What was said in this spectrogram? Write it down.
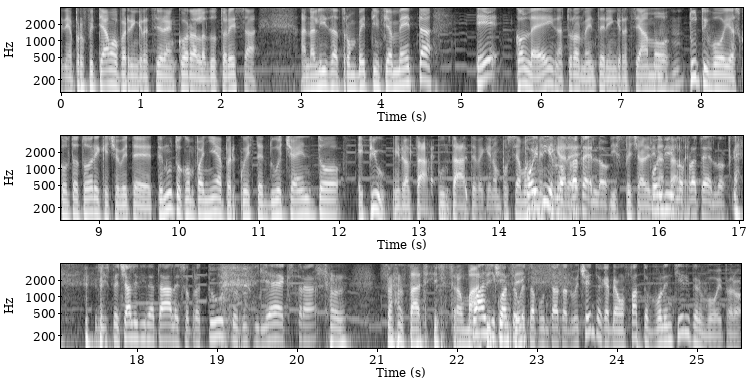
ne approfittiamo per ringraziare ancora la dottoressa Annalisa Trombetti in fiammetta E con lei naturalmente ringraziamo Mhm. tutti voi ascoltatori che ci avete tenuto compagnia per queste 200 e più in realtà puntate perché non possiamo Puoi dirlo, fratello. gli speciali Puoi di dirlo, Natale. fratello. Gli speciali di Natale, soprattutto, tutti gli extra. sono, sono stati traumatici. Quasi quanto sì. questa puntata 200 che abbiamo fatto volentieri per voi, però.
